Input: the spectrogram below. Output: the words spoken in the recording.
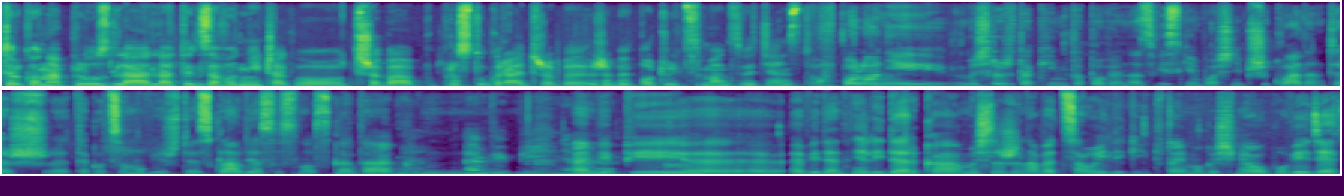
tylko na plus dla, dla tych zawodniczek, bo trzeba po prostu grać, żeby, żeby poczuć smak zwycięstwa. W Polonii myślę, że takim topowym nazwiskiem, właśnie przykładem też e, tego, co mówisz, to jest Klaudia Sosnowska, tak? Dokładnie. MVP, nie? MVP, Mhm. e, ewidentnie liderka, myślę, że nawet całej ligi tutaj mogę śmiało powiedzieć.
